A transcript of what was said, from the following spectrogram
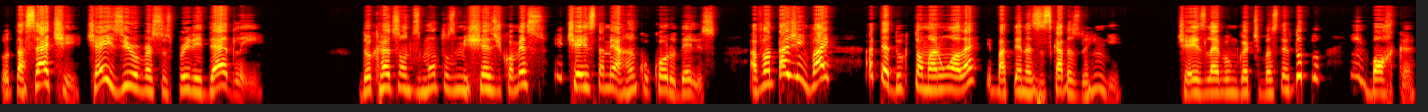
Luta 7, Chase Zero vs Pretty Deadly. Duke Hudson desmonta os michês de começo e Chase também arranca o couro deles. A vantagem vai até Duke tomar um olé e bater nas escadas do ringue. Chase leva um Gutbuster duplo e emborca.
